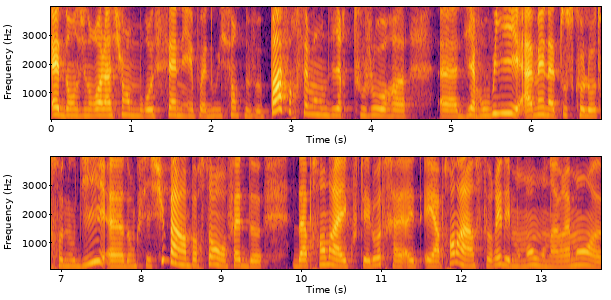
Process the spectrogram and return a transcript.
être dans une relation amoureuse saine et épanouissante ne veut pas forcément dire toujours euh, euh, dire oui et amen à tout ce que l'autre nous dit. Euh, donc c'est super important en fait d'apprendre à écouter l'autre et, apprendre à instaurer des moments où on a vraiment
